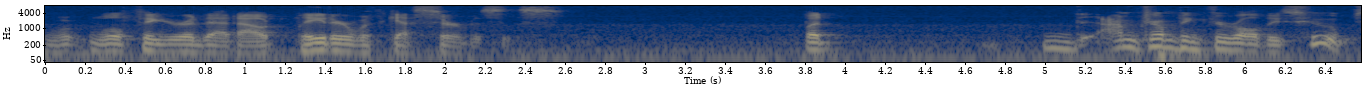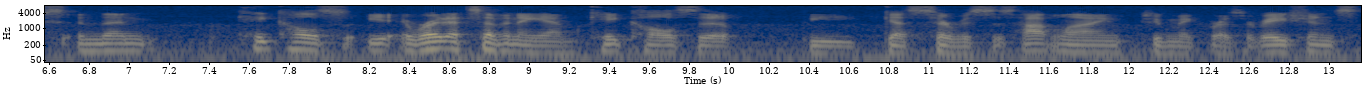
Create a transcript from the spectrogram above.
we'll figure that out later with guest services. I'm jumping through all these hoops, and then Kate calls right at 7 a.m. Kate calls the the guest services hotline to make reservations.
